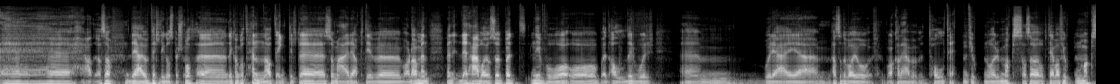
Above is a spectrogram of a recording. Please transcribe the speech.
Eh, ja, altså, det er jo et veldig godt spørsmål. Eh, det kan godt hende at enkelte som er aktive, eh, var da, men, men det her var jo også på et nivå og på et alder hvor eh, hvor jeg eh, Altså, det var jo Hva kan jeg 12-13-14 år maks. Altså opp til jeg var 14 maks.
